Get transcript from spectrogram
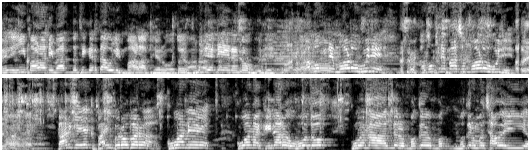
ઈ માળા મેં માળાની વાત નથી કરતા ઓલી માળા ફેરવો. તો હુજે નહીં એને ન હુજે. અમુક ને મોડું હુજે. અમુક ને પાછું મોડું હુજે. કારણ કે એક ભાઈ બરોબર કુવાને કુવાના કિનારે ઊભો તો કુવાના અંદર મગર મગરમચ્છ આવે ઈ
